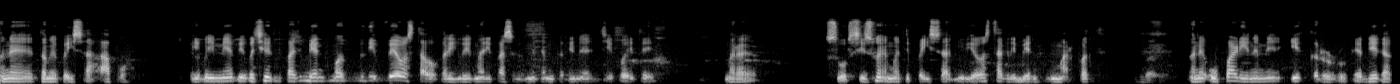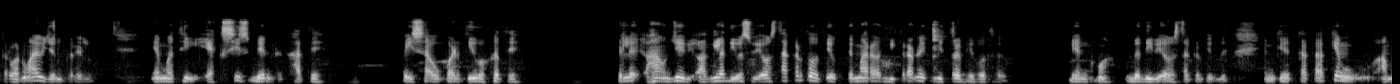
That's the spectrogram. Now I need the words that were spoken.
અને તમે પૈસા આપો. એટલે ભાઈ મેં બી પછી પાછું બેંકમાં બધી વ્યવસ્થાઓ કરી ભાઈ મારી પાસે ગમે તેમ કરીને જે કોઈ તે મારા સોર્સિસ હોય એમાંથી પૈસાની વ્યવસ્થા કરી બેંક મારફત. અને ઉપાડીને મેં એક કરોડ રૂપિયા ભેગા કરવાનું આયોજન કરેલું. એમાંથી એક્સિસ બેંક ખાતે પૈસા ઉપાડતી વખતે. એટલે હા હું જે આગલા દિવસ વ્યવસ્થા કરતો હતો તે વખતે મારા દીકરાનો એક મિત્ર ભેગો થયો. બેંકમાં બધી વ્યવસ્થા કરતી એમ કે કાકા કેમ આમ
